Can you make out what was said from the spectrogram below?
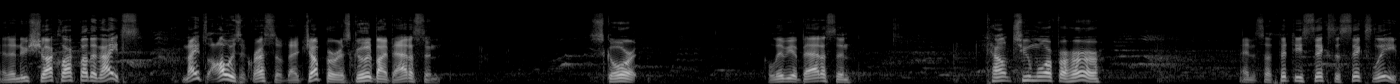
And a new shot clock by the Knights. Knights always aggressive. That jumper is good by Battison. Score it. Olivia Battison. Count two more for her. And it's a 56 to 6 lead.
